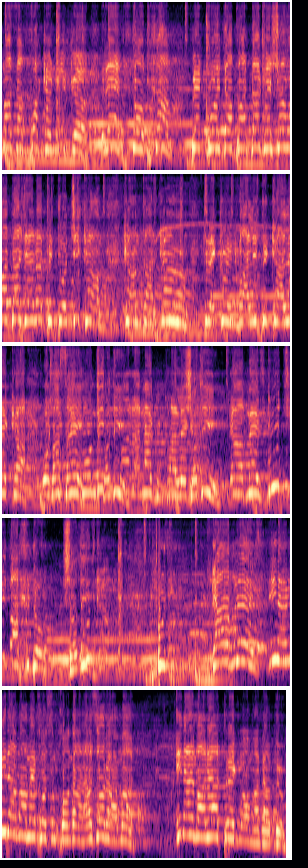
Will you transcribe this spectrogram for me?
мазафака нига реп стоп хам беқоида бардак мешавад даже репи тоҷикам камтар кам треку инвалиди калека Шодӣ. мара нагу калека Шодӣ. гап нест бучи ба худо шодӣ гап нест ин ҳамина ман мехостам хондан ҳазор раҳмат ҳам бароя трек ма омада будум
